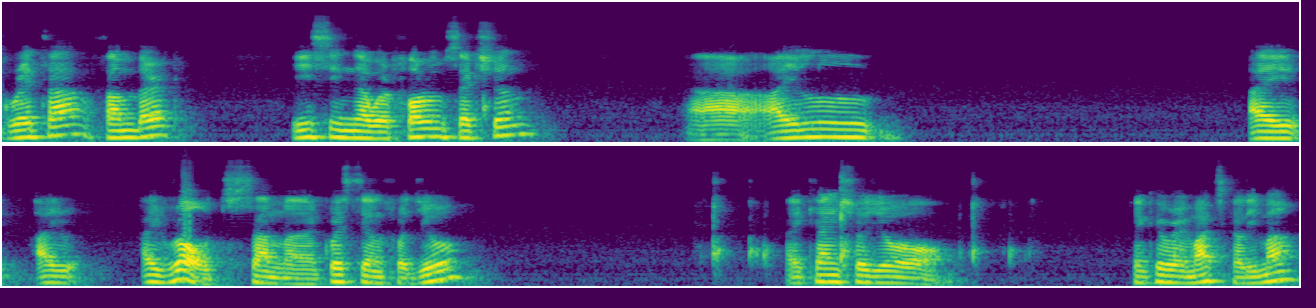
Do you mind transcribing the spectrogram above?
Greta Thunberg. Is in our forum section I'll I I I wrote some uh, questions for you I can show you Thank you very much, Kalima.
